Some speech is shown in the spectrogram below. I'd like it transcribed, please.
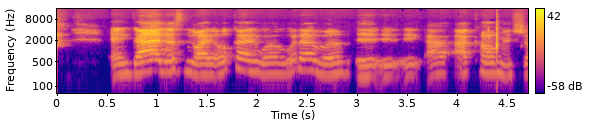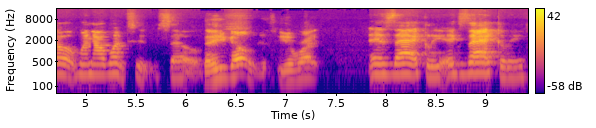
and God just be like, okay, well, whatever. It, it, it I, I come and show it when I want to. So There you go. You're right. Exactly, exactly.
